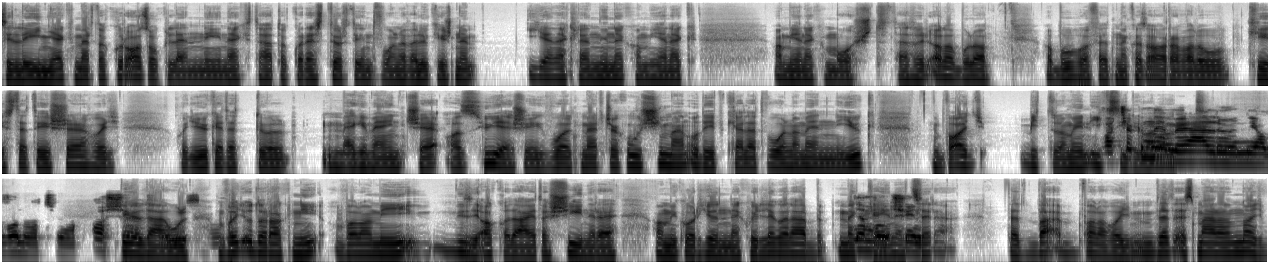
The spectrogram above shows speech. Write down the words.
lények, mert akkor azok lennének, tehát akkor ez történt volna velük, és nem ilyenek lennének, amilyenek, amilyenek most. Tehát, hogy alapból a, a Boba Fettnek az arra való késztetése, hogy, hogy őket ettől megmentse, az hülyeség volt, mert csak úgy simán odébb kellett volna menniük, vagy mit tudom én, x Vagy csak nem rálőni a vonatra. Az például, vagy odarakni valami izé, akadályt a sínre, amikor jönnek, hogy legalább meg nem kelljen egyszer. Tehát bá, valahogy, de ez már a nagy,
